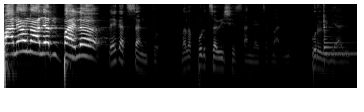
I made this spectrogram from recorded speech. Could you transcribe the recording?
पाण्याहून आल्या पाहिलं. वेगात सांगतो मला पुढचा विषय सांगायचा मार्मिक पूर्वी आळी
